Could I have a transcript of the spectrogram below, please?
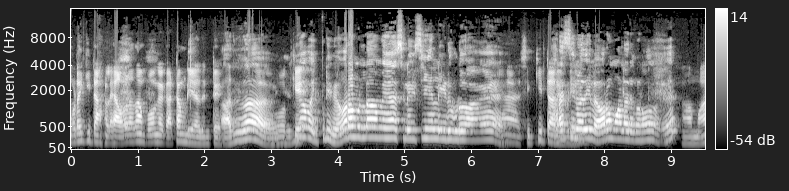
முடக்கிட்டாங்களே. அவ்வளவுதான் போங்க கட்ட முடியாதுன்ட்டு. அதுதான். இப்படி விவரம் இல்லாம சில விஷயங்கள்ல ஈடுபடுவாங்க? சிக்கிட்டாரு. அரசியல்வாதிகள் விவரமால இருக்கணும். ஆமா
